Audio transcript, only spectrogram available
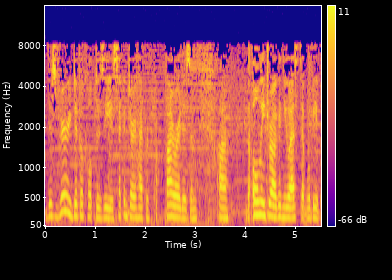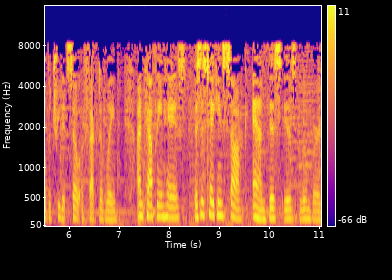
this very difficult disease, secondary hyperthyroidism. Uh, the only drug in the U.S. that will be able to treat it so effectively. I'm Kathleen Hays. This is Taking Stock, and this is Bloomberg.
